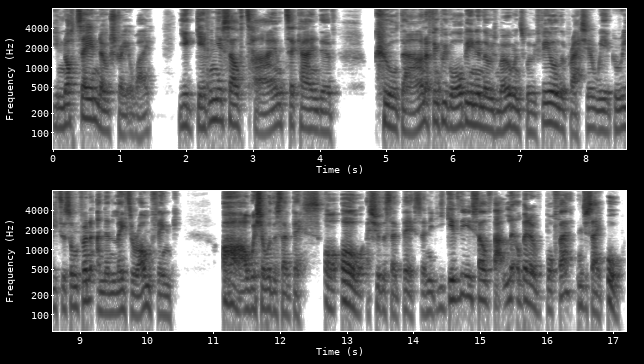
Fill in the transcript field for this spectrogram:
you're not saying no straight away. You're giving yourself time to kind of cool down. I think we've all been in those moments where we feel under pressure, we agree to something, and then later on think, oh, I wish I would have said this, or oh, I should have said this. And if you give yourself that little bit of buffer and just say, oh,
